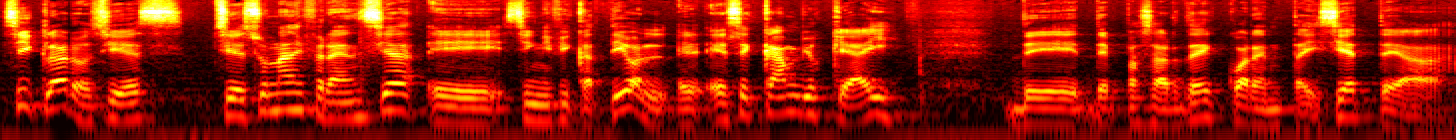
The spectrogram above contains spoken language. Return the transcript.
Sí, claro, sí es, sí es una diferencia eh, significativa, ese cambio que hay de, de, pasar de 47 a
